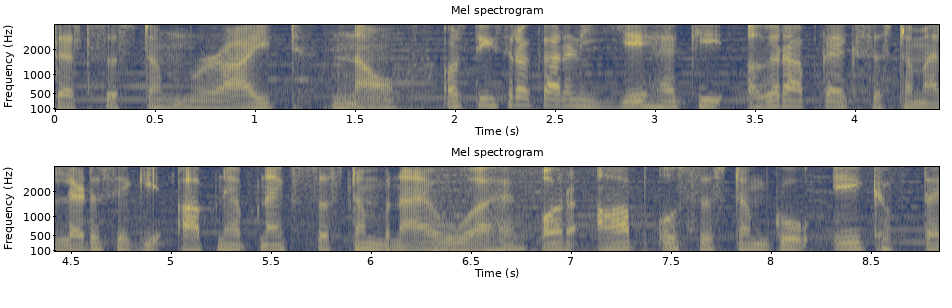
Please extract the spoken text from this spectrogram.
that system right now और तीसरा कारण ये है कि अगर आपका एक सिस्टम है लेटर से कि आपने अपना एक सिस्टम बनाया हुआ है, और आप उस सिस्टम को एक हफ़्ता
